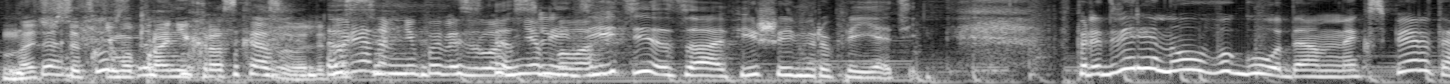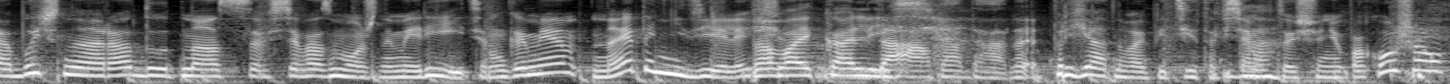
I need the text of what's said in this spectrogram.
значит, все-таки мы про них рассказывали. Рядом не повезло, не было. Следите за афишей мероприятий. Преддверии Нового года эксперты обычно радуют нас всевозможными рейтингами. На этой неделе... Давай колись. Да, да, да. Приятного аппетита всем, Да. кто еще не покушал.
